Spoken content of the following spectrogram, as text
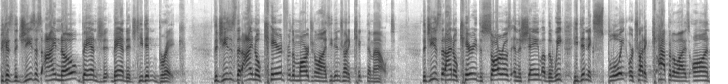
Because the Jesus I know bandaged, bandaged he didn't break. The Jesus that I know cared for the marginalized, he didn't try to kick them out. The Jesus that I know carried the sorrows and the shame of the weak. He didn't exploit or try to capitalize on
